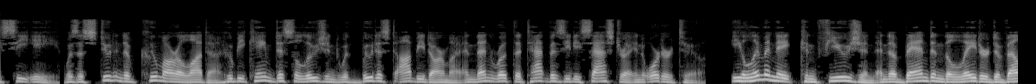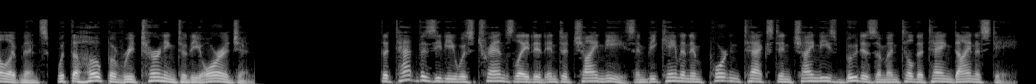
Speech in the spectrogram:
CE was a student of Kumaralata who became disillusioned with Buddhist Abhidharma and then wrote the Tattvasiddhi Sastra in order to eliminate confusion and abandon the later developments, with the hope of returning to the origin. The Tattvasiddhi was translated into Chinese and became an important text in Chinese Buddhism until the Tang dynasty.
